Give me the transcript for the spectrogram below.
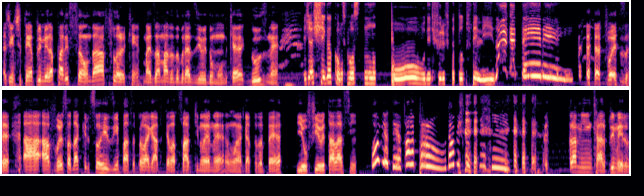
a gente tem a primeira aparição da Flurkin, mais amada do Brasil e do mundo, que é Goose, né? Já chega como se fosse no povo, o Fury fica todo feliz. Ah, gatere! pois é. A, a Verse só dá aquele sorrisinho e passa pela gata, porque ela sabe que não é, né, uma gata da terra. E o Fury tá lá assim, ô meu Deus, fala pro, dá um biscoitinho aqui. pra mim, cara, primeiro,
